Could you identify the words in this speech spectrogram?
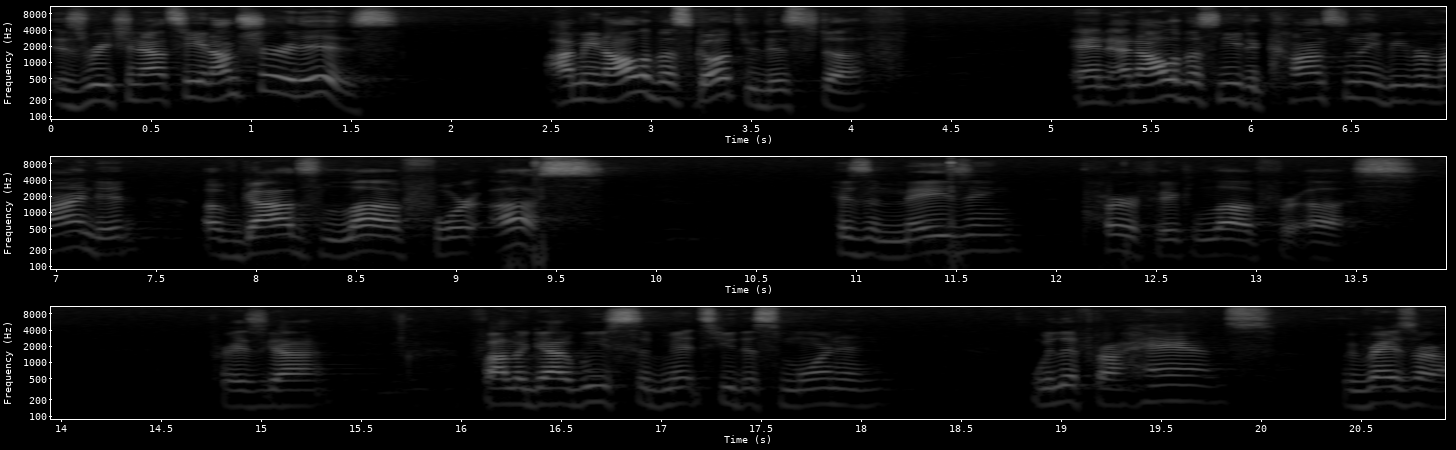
is reaching out to you, and I'm sure it is, I mean, all of us go through this stuff. And, and all of us need to constantly be reminded of God's love for us, His amazing, perfect love for us. Praise God. Father God, we submit to you this morning. We lift our hands, we raise our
